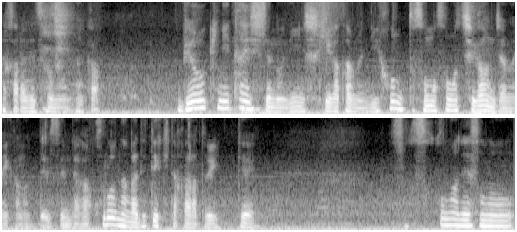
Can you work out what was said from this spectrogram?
だから別にその、なんか、病気に対しての認識が多分日本とそもそも違うんじゃないかなってですね。だからコロナが出てきたからといって、そ、そこまでその、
